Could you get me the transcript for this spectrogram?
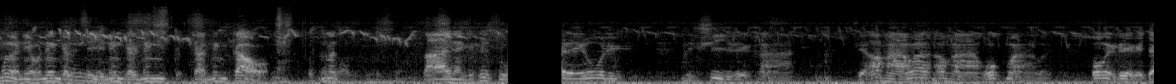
มือเหนียวหนึ่งกับสี่หนึ่งกับหนึ่งกับหนึ่งเก้ามันตายนั่นก็คือสูงอะไรงูดิดิสี่เลขหาเสียเอาหามาเอาหาหกมาเลยพวกไอ้เรียกไอ้ใจ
